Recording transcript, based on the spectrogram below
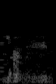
survey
